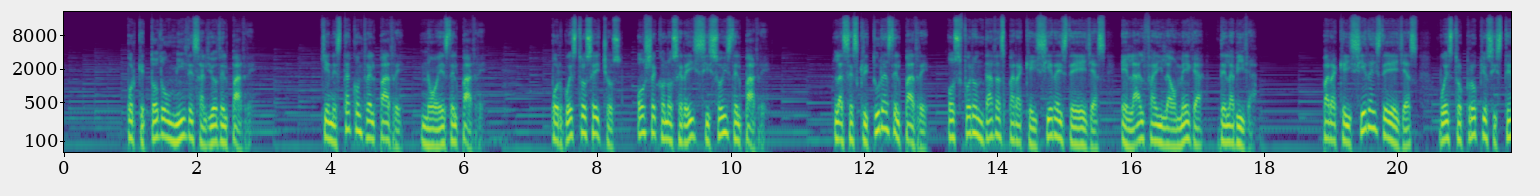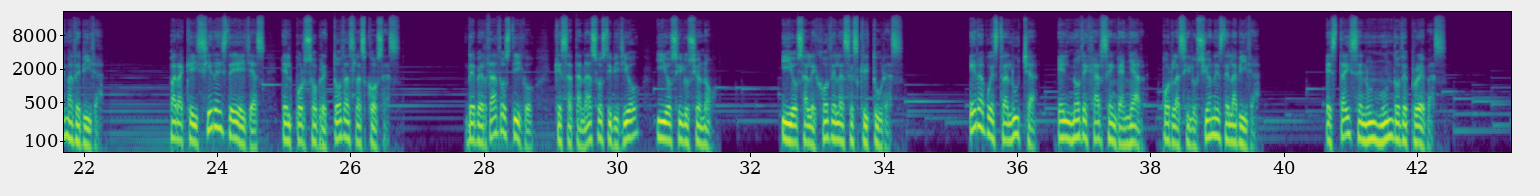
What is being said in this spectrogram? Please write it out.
Porque todo humilde salió del Padre. Quien está contra el Padre, no es del Padre. Por vuestros hechos, os reconoceréis si sois del Padre. Las escrituras del Padre os fueron dadas para que hicierais de ellas el alfa y la omega de la vida. Para que hicierais de ellas vuestro propio sistema de vida. Para que hicierais de ellas el por sobre todas las cosas. De verdad os digo que Satanás os dividió y os ilusionó. Y os alejó de las escrituras. Era vuestra lucha el no dejarse engañar por las ilusiones de la vida. Estáis en un mundo de pruebas.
